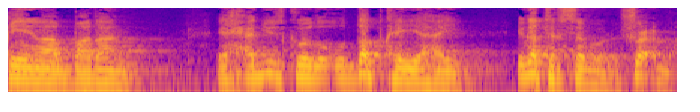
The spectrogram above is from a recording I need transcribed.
qiimo badan ee xadiidkooda uu dabka yahay iga tirsa buui shucba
